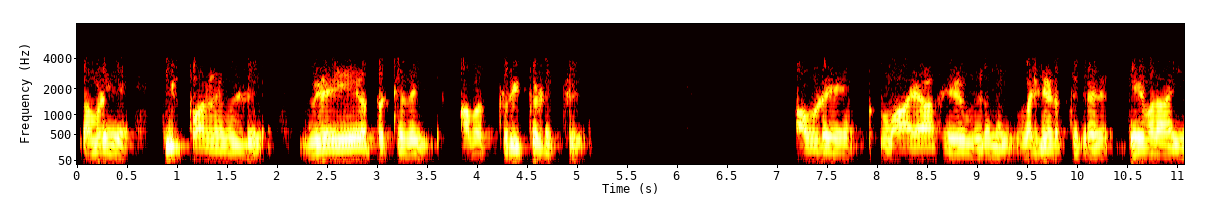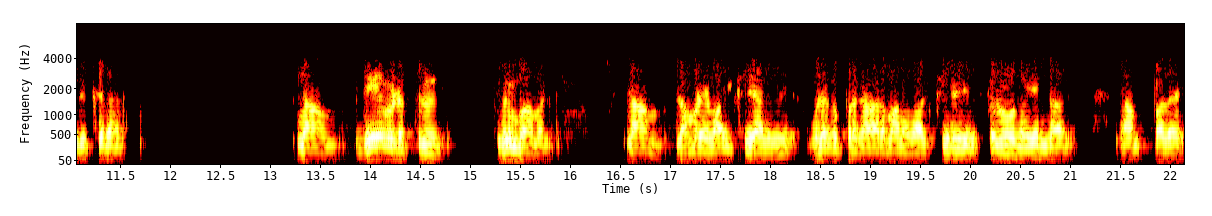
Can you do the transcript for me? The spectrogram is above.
நம்முடைய தீர்ப்பாளர்களுடைய விலையேற பெற்றதை அவர் பிரித்தெடுத்து அவருடைய வாயாக எழுந்து நம்மை வழிநடத்துகிற தேவனாய் இருக்கிறார் நாம் தேவனிடத்தில் திரும்பாமல் நாம் நம்முடைய வாழ்க்கையானது உலக பிரகாரமான வாழ்க்கையிலே சொல்வது என்றால் நாம் பல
